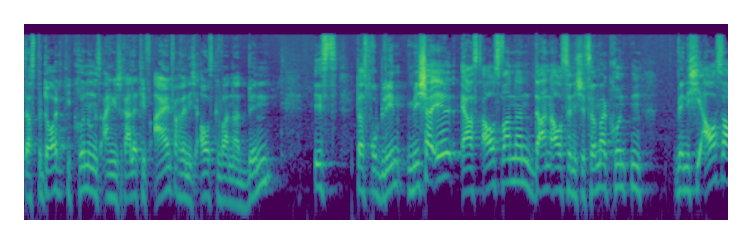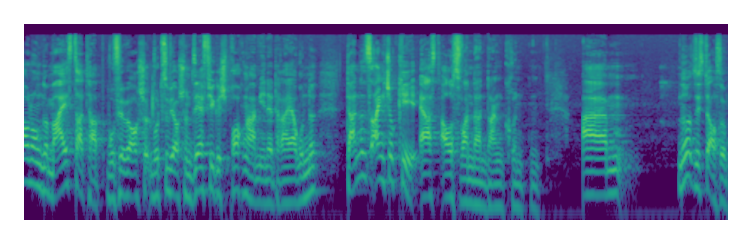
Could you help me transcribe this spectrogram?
das bedeutet, die Gründung ist eigentlich relativ einfach, wenn ich ausgewandert bin. Ist das Problem, Michael, erst auswandern, dann ausländische Firma gründen, wenn ich die Auswanderung gemeistert habe, wofür wir auch schon, wozu wir auch schon sehr viel gesprochen haben hier in der Dreierrunde, dann ist es eigentlich okay, erst auswandern, dann gründen. Ähm, ne, siehst du auch so.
